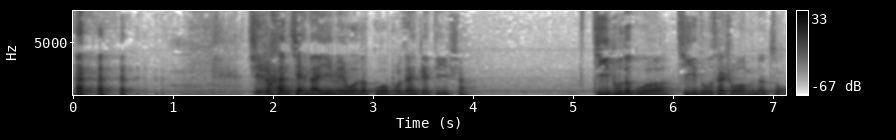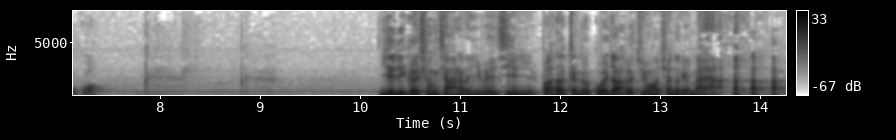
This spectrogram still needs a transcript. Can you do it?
其实很简单，因为我的国不在这地上。基督的国，基督才是我们的祖国。耶利哥城墙上的一位妓女，把她整个国家和君王全都给卖了，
